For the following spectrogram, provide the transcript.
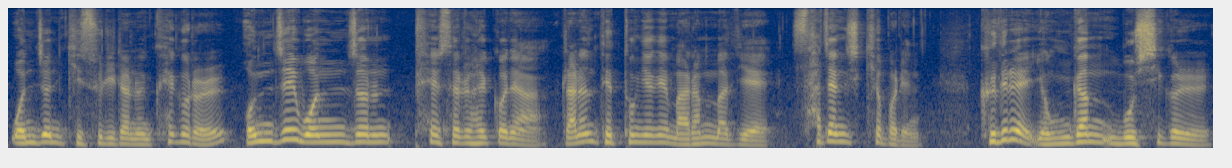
원전 기술이라는 쾌거를 언제 원전 폐쇄를 할 거냐라는 대통령의 말 한마디에 사장시켜버린 그들의 영감 무식을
